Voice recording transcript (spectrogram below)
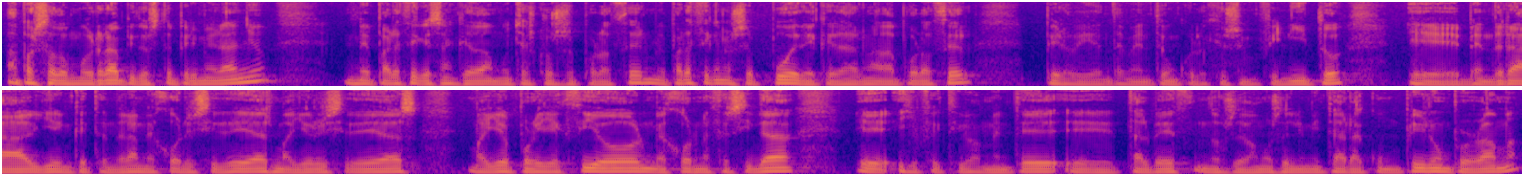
Ha pasado muy rápido este primer año. Me parece que se han quedado muchas cosas por hacer. Me parece que no se puede quedar nada por hacer, pero evidentemente un colegio es infinito. Eh, vendrá alguien que tendrá mejores ideas, mayores ideas, mayor proyección, mejor necesidad. y efectivamente, tal vez nos debamos de limitar a cumplir un programa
